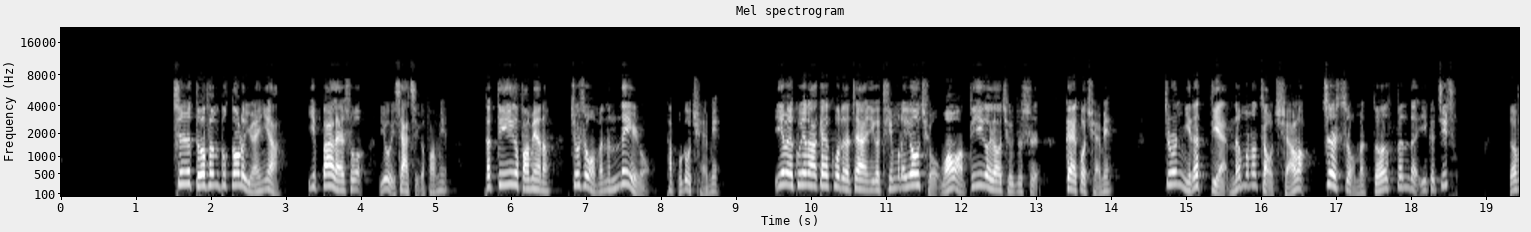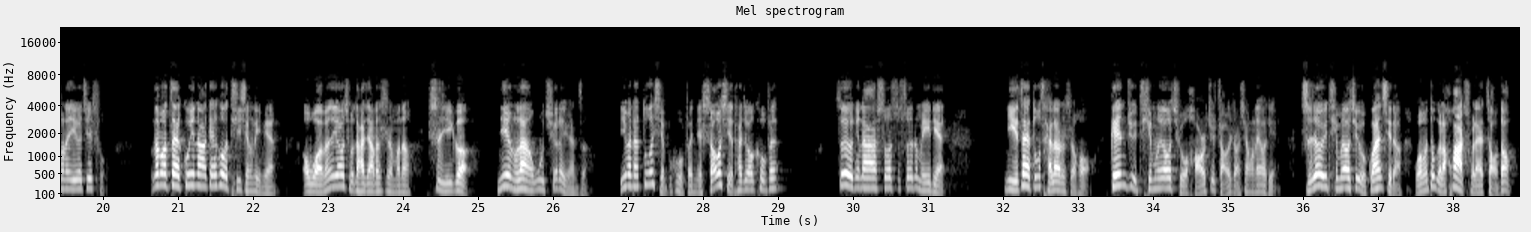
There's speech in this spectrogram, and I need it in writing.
其实得分不高的原因啊，一般来说有以下几个方面。它第一个方面呢，就是我们的内容它不够全面。因为归纳概括的这样一个题目的要求，往往第一个要求就是概括全面，就是你的点能不能找全了，这是我们得分的一个基础，得分的一个基础。那么在归纳概括题型里面，我们要求大家的是什么呢？是一个宁滥勿缺的原则，因为它多写不扣分，你少写它就要扣分。所以我跟大家说说这么一点，你在读材料的时候，根据题目的要求，好好去找一找相关的要点，只要与题目要求有关系的，我们都给它画出来，找到。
